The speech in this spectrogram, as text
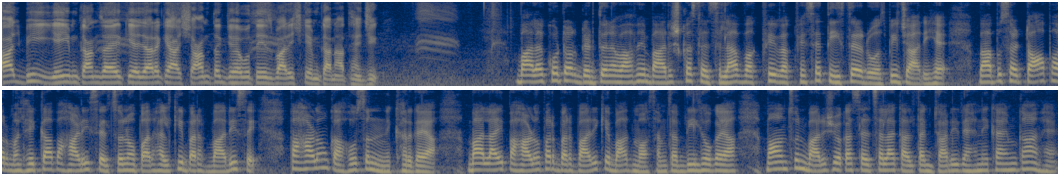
आज भी यही इम्कान ज़ाहिर किया जा रहा है कि आज शाम तक जो है वो तेज़ बारिश के इम्कान हैं। जी। बालाकोट और गिरदनवाह में बारिश का सिलसिला वक्फे वक्फे से तीसरे रोज भी जारी है। बाबूसर टॉप और मलहिका पहाड़ी सिलसिलों पर हल्की बर्फबारी से पहाड़ों का हुसन निखर गया। बालाई पहाड़ों पर बर्फबारी के बाद मौसम तब्दील हो गया। मानसून बारिशों का सिलसिला कल तक जारी रहने का इम्कान है।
